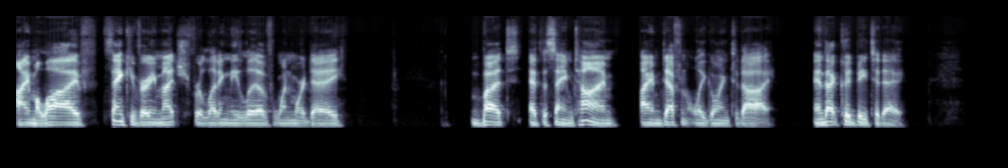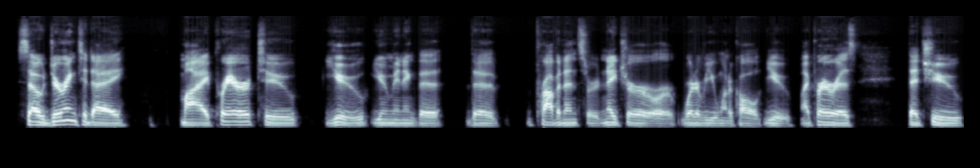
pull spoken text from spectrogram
I'm alive. Thank you very much for letting me live one more day. But at the same time, I am definitely going to die. And that could be today. So during today, my prayer to you, you meaning the the providence or nature or whatever you want to call you, my prayer is that you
